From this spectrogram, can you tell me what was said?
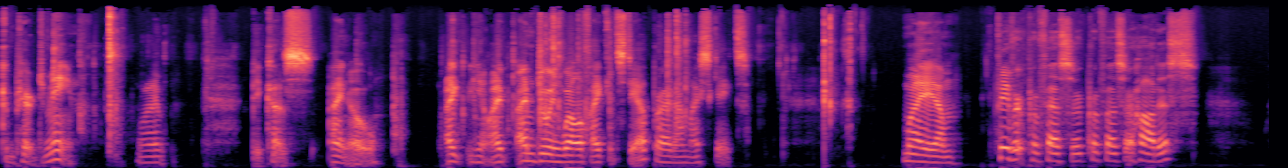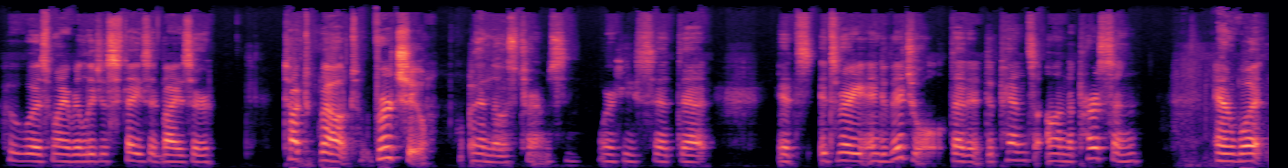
compared to me, right? Because I know, I you know, I, I'm doing well if I can stay upright on my skates. My um, favorite professor, Professor Hoddes, who was my religious studies advisor, talked about virtue in those terms, where he said that it's it's very individual, that it depends on the person and what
